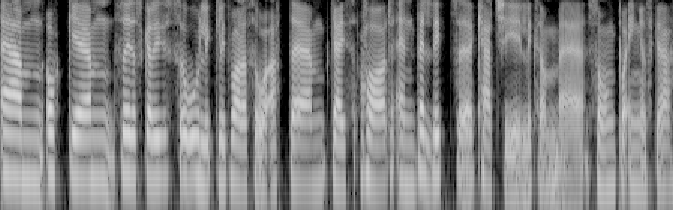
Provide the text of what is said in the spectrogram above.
Ehm, och um, så är det, ska det ju så olyckligt vara så att um, guys har en väldigt uh, catchy liksom, uh, sång på engelska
